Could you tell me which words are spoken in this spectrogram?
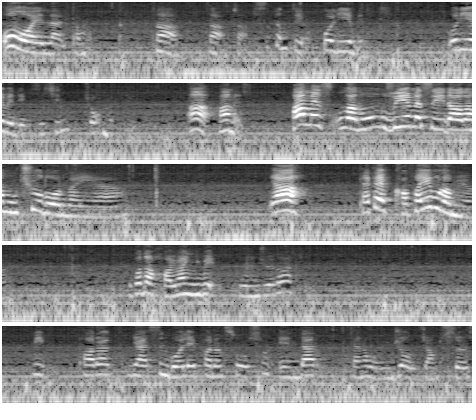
Oo helal. Tamam. Tamam. Tamam. Tamam. Sıkıntı yok. Gol yemedik. Gol yemediğimiz için çok mutluyum. Ha Hames. Hames ulan omuzu yemeseydi adam uçuyordu oradan ya. Ya. Pepe kafayı vuramıyor. O kadar hayvan gibi oyuncular ki. Para gelsin goley parası olsun ender bir tane oyuncu olacağım söz.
